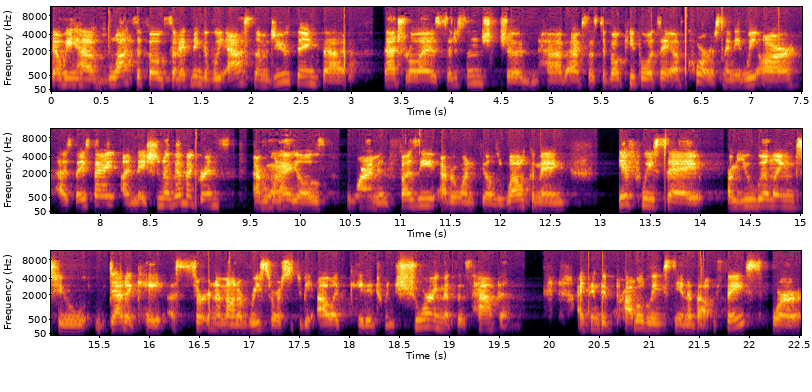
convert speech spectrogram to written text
That we have lots of folks that I think if we ask them, do you think that naturalized citizens should have access to vote, people would say, of course. I mean, we are, as they say, a nation of immigrants. Everyone right. feels warm and fuzzy, everyone feels welcoming. If we say, are you willing to dedicate a certain amount of resources to be allocated to ensuring that this happens? I think we probably see an about face for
